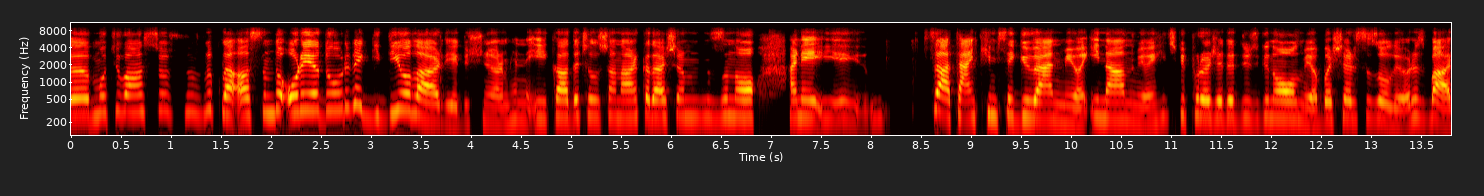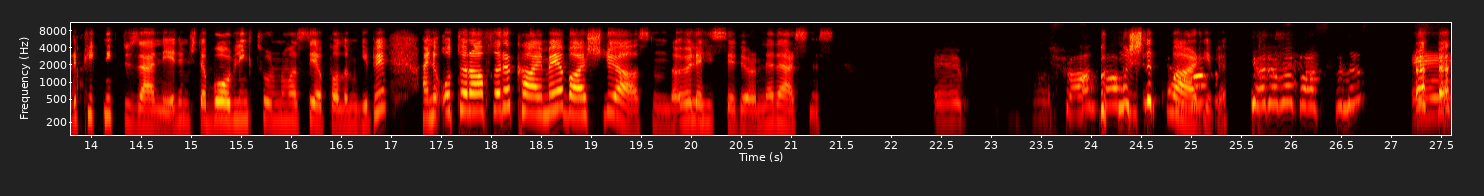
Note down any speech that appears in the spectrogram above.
e, motivasyonsuzlukla aslında oraya doğru da gidiyorlar diye düşünüyorum. Hani İK'da çalışan arkadaşlarımızın o hani e, Zaten kimse güvenmiyor, inanmıyor. Hiçbir projede düzgün olmuyor. Başarısız oluyoruz. Bari piknik düzenleyelim, işte bowling turnuvası yapalım gibi. Hani o taraflara kaymaya başlıyor aslında. Öyle hissediyorum. Ne dersiniz? E, bu- şu an tam Bıkmışlık var yarama, gibi. yarama bastınız. E,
